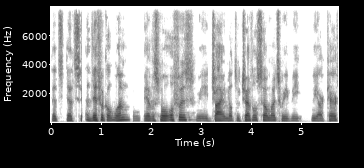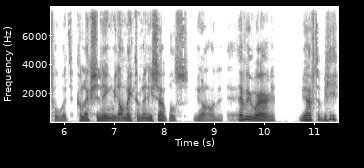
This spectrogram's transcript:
that's that's a difficult one. We have a small office. We try not to travel so much. We we we are careful with collectioning. We don't make too many samples. You know, everywhere you have to be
